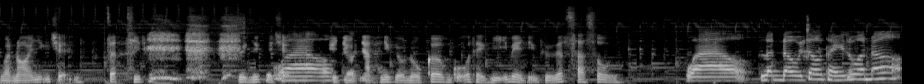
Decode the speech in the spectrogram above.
và nói những chuyện rất trí thức từ những cái chuyện wow. kiểu nhặt như kiểu nấu cơm cũng có thể nghĩ về những thứ rất xa xôi Wow, lần đầu Châu thấy luôn đó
